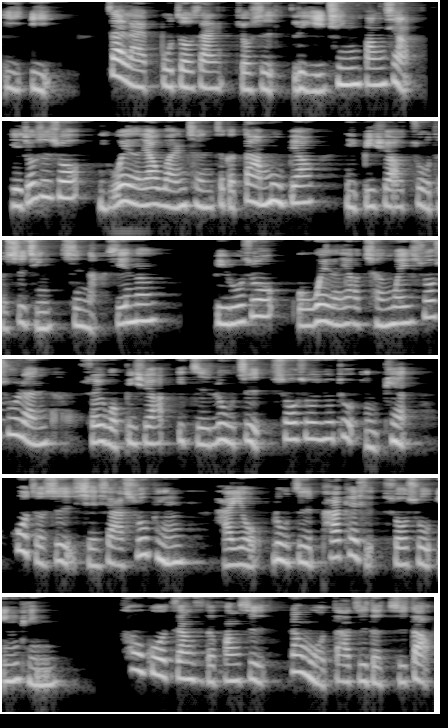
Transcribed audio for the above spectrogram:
意义。再来步骤三就是理清方向，也就是说，你为了要完成这个大目标，你必须要做的事情是哪些呢？比如说，我为了要成为说书人。所以我必须要一直录制说书 YouTube 影片，或者是写下书评，还有录制 Podcast 说书音频。透过这样子的方式，让我大致的知道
